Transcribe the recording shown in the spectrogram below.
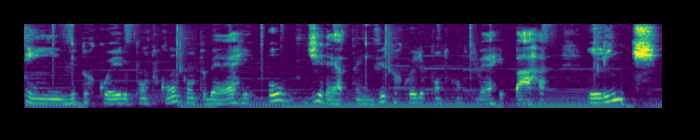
em vitorcoelho.com.br ou direto em vitorcoelho.com.br barra links,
